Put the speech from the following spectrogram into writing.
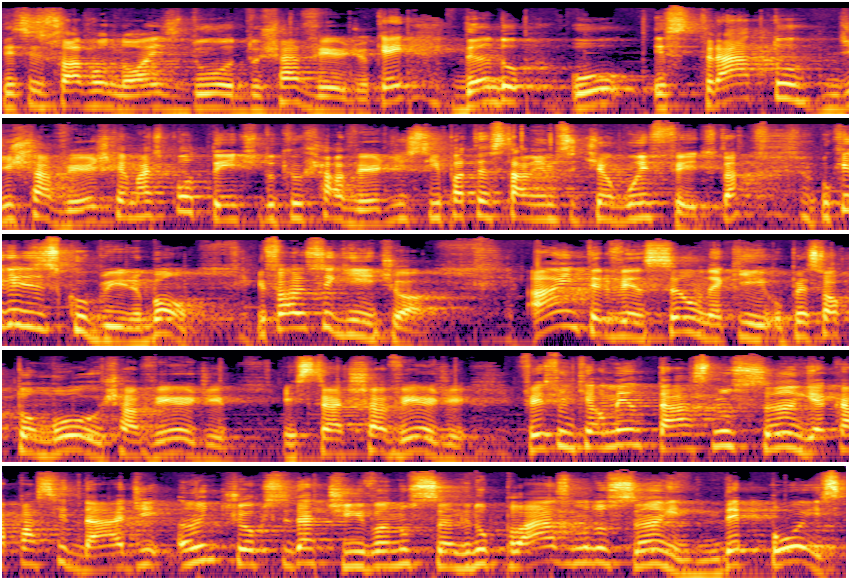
desses flavonoides do, do chá verde, ok? Dando o extrato de chá verde que é mais potente do que o chá verde em si para testar mesmo se tinha algum efeito, tá? O que, que eles descobriram? Bom, eles falaram o seguinte, ó. A intervenção, né, que o pessoal que tomou o chá verde, extrato de chá verde, fez com que aumentasse no sangue a capacidade antioxidativa no sangue, no plasma do sangue, depois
